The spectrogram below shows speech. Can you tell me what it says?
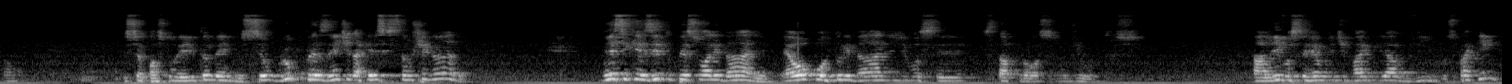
Então, isso é pastoreio também, do seu grupo presente daqueles que estão chegando. Nesse quesito pessoalidade, é a oportunidade de você estar próximo de outros. Ali você realmente vai criar vínculos. Para quem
